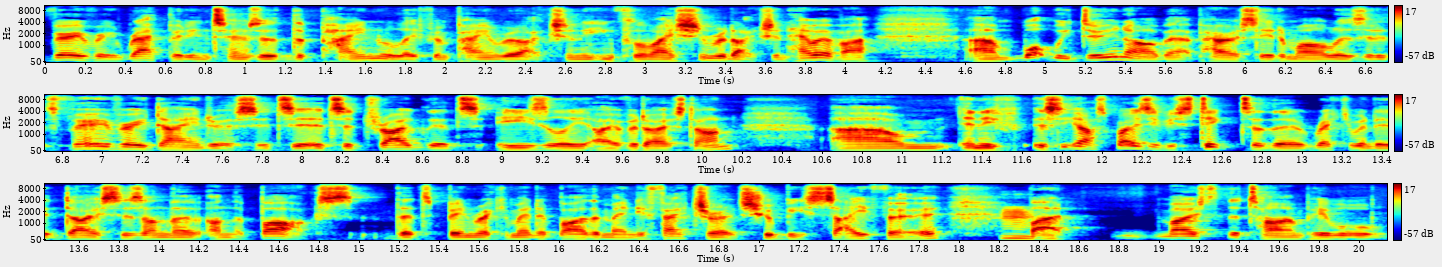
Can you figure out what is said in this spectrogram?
very very rapid in terms of the pain relief and pain reduction the inflammation reduction however um, what we do know about paracetamol is that it's very very dangerous it's it's a drug that's easily overdosed on um, and if I suppose if you stick to the recommended doses on the on the box that's been recommended by the manufacturer, it should be safer. Mm. But most of the time, people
